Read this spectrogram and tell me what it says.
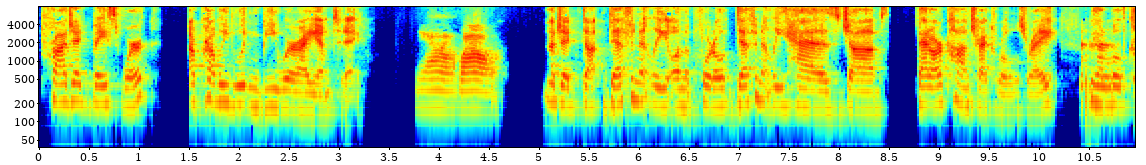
project based work, I probably wouldn't be where I am today. Yeah, wow. Project definitely on the portal definitely has jobs that are contract roles, right? Mm-hmm. We have mm-hmm. both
